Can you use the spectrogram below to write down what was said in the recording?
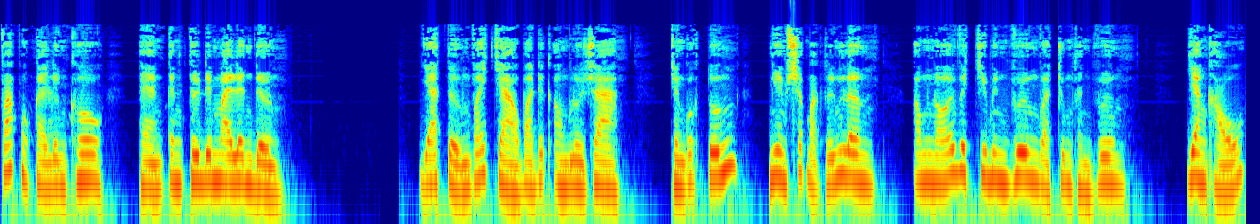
phát một ngày lương khô, hẹn canh tư đêm mai lên đường. Giả tượng vái chào ba đức ông lui ra. Trần Quốc Tuấn nghiêm sắc mặt đứng lên, ông nói với Chiêu Minh Vương và Trung Thành Vương. Giang khẩu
